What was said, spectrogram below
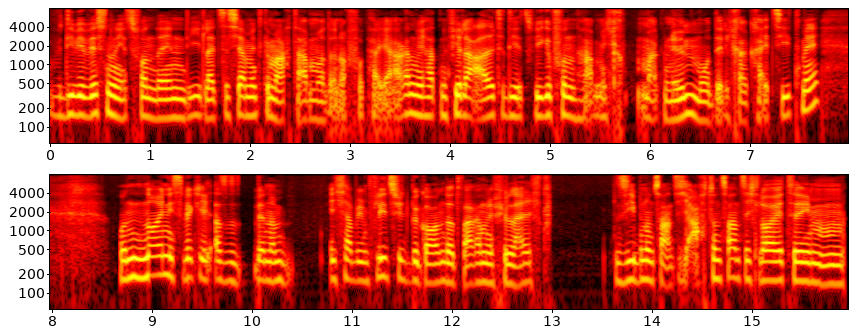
die wir wissen jetzt von denen, die letztes Jahr mitgemacht haben oder noch vor ein paar Jahren. Wir hatten viele Alte, die jetzt wie gefunden haben, ich mag mehr oder ich habe keine Zeit mehr. Und neun ist wirklich, also wenn ich habe im Fleet Street begonnen, dort waren wir vielleicht 27, 28 Leute, im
